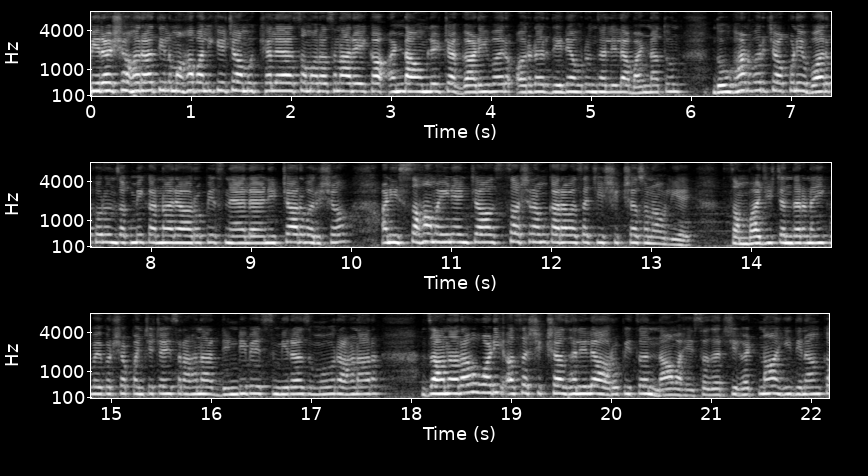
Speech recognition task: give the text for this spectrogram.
मिरज शहरातील महापालिकेच्या मुख्यालयासमोर असणाऱ्या एका अंडा ऑमलेटच्या गाडीवर ऑर्डर देण्यावरून झालेल्या भांडणातून दोघांवर चाकूने वार करून जखमी करणाऱ्या आरोपीस न्यायालयाने चार वर्ष आणि सहा महिन्यांच्या सश्रम कारावासाची शिक्षा सुनावली आहे. संभाजी चंद्र नाईक वय वर्ष पंचेचाळीस राहणार दिंडीबेस मिरज मूळ राहणार जानराववाडी असं शिक्षा झालेल्या आरोपीचं नाव आहे. सदरची घटना ही दिनांक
